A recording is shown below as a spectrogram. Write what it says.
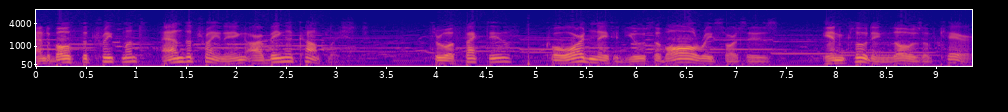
and both the treatment and the training are being accomplished through effective, coordinated use of all resources, including those of CARE.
